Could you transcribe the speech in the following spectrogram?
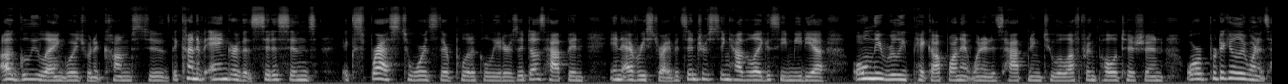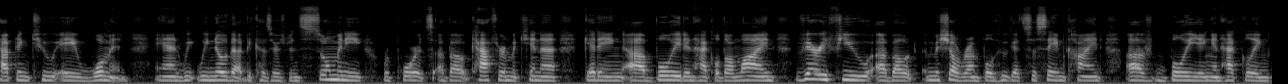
ugly language, when it comes to the kind of anger that citizens express towards their political leaders, it does happen in every stripe. It's interesting how the legacy media only really pick up on it when it is happening to a left wing politician, or particularly when it's happening to a woman. And we, we know that because there's been so many reports about Catherine McKenna getting uh, bullied and heckled online, very few about Michelle Rempel, who gets the same kind of bullying and heckling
